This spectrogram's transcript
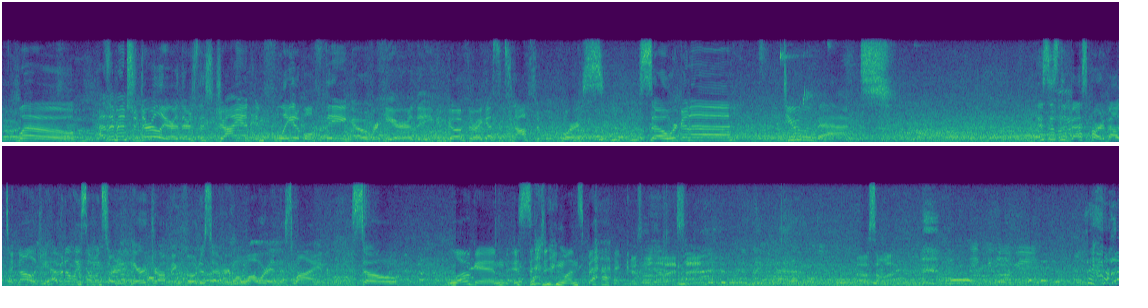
Whoa. As I mentioned earlier, there's this giant inflatable thing over here that you can go through. I guess it's an obstacle course. So we're gonna do that. This is the best part about technology. Evidently someone started airdropping photos to everyone while we're in this line. So Logan is sending ones back. Here's one that I sent. Oh, someone.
